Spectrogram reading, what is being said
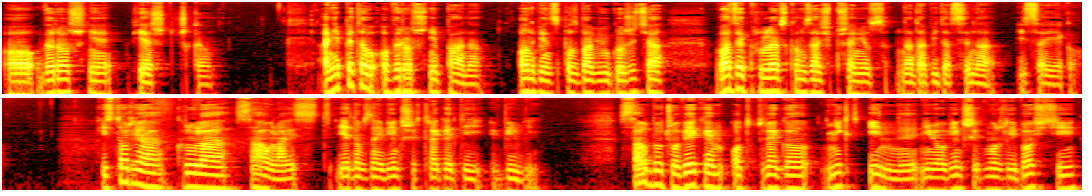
o wyrocznie wieszczkę a nie pytał o wyrocznie Pana. On więc pozbawił go życia, władzę królewską zaś przeniósł na Dawida syna Isajego. Historia króla Saula jest jedną z największych tragedii w Biblii. Saul był człowiekiem, od którego nikt inny nie miał większych możliwości,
